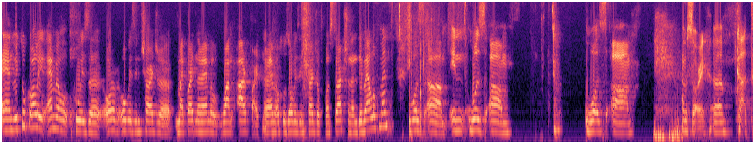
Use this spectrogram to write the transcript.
and we took only emil who is uh, always in charge uh, my partner emil one our partner emil who's always in charge of construction and development was um, in was um, was um, I'm sorry, um, cut.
